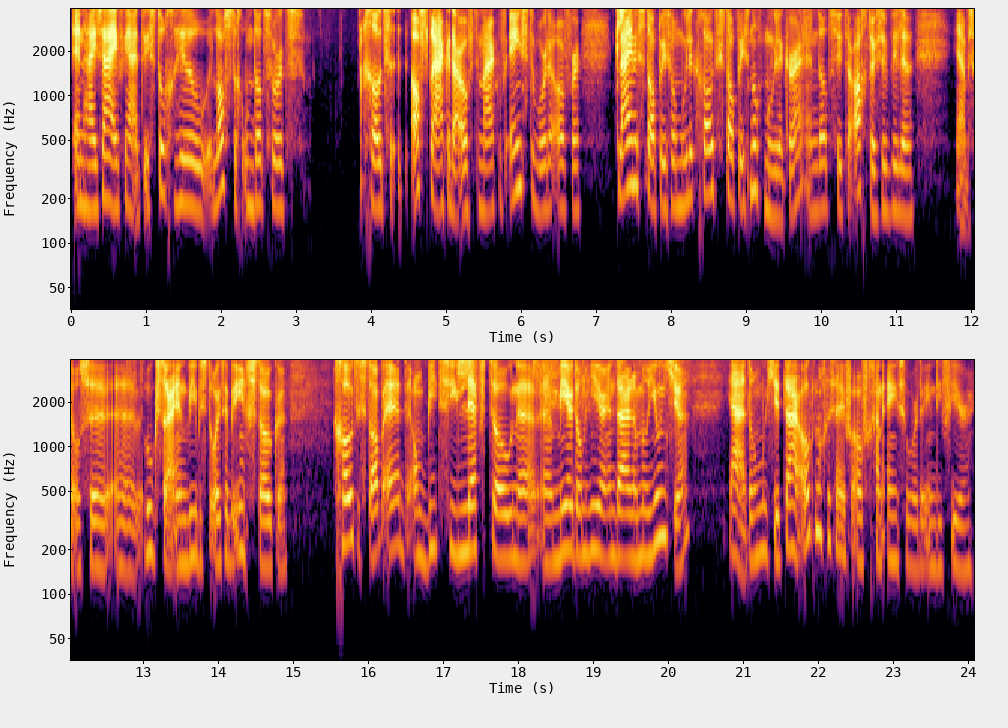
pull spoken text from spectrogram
en hij zei van ja, het is toch heel lastig om dat soort grote afspraken daarover te maken of eens te worden over kleine stappen is al moeilijk, grote stappen is nog moeilijker. En dat zit erachter. Ze willen, ja, zoals eh, eh, Hoekstra en Wiebes het ooit hebben ingestoken, grote stap, hè, de ambitie, lef tonen, eh, meer dan hier en daar een miljoentje. Ja, dan moet je het daar ook nog eens even over gaan eens worden in die vier.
